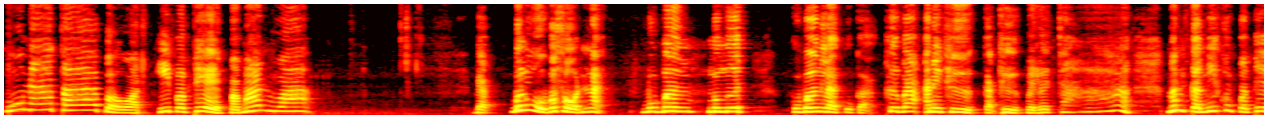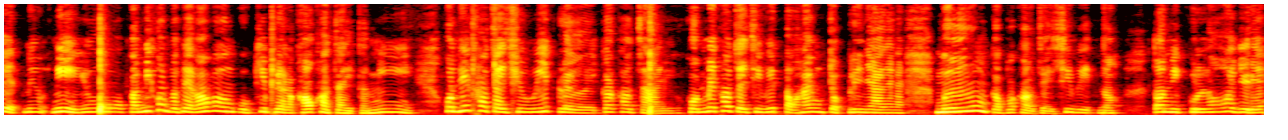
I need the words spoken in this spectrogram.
หูหน้าตาบอด อีประเภทประมาณว่า แบบบ่รู้บ่สนน่ะบ่เบิงบ่งึดกูเบิ่งแหล้วกูก็คือว่า อันนี้ถือกก็ถือไปเลยจ้า มันก็มีคนประเภทนี่นี่อยู่ก็มีคนประเภทว่าเบิ่งกูคลิปแล้วเขาเข้าใจก็มี คนที่เข้าใจชีวิตเลยก็เข้าใจ คนไม่เข้าใจชีวิตต่อให้มึงจบปริญญายังไง มึงก็บ่เข้าใจชีวิตเนาะตอนนี้กูรออยู่เด้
